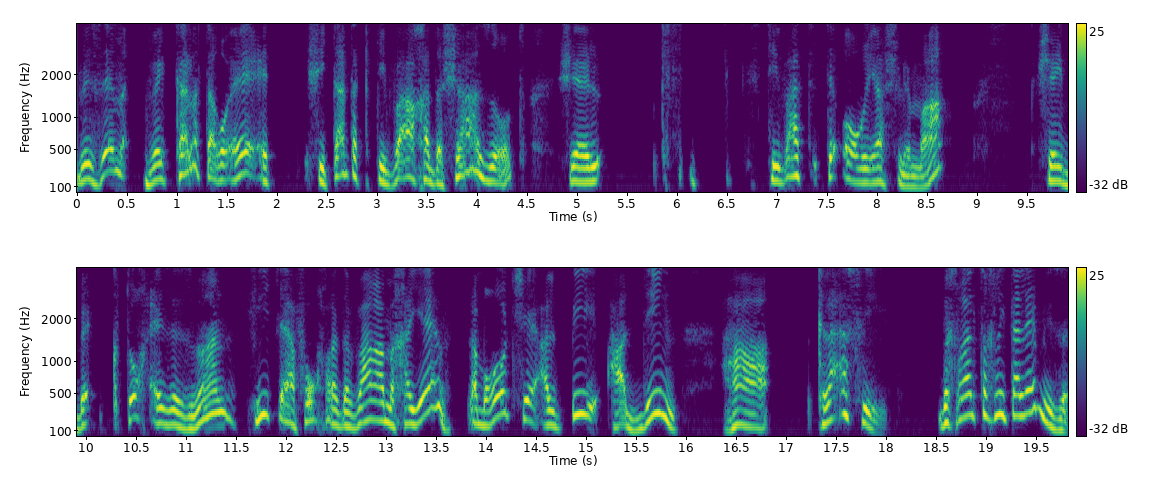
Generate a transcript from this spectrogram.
וזה, וכאן אתה רואה את שיטת הכתיבה החדשה הזאת של כתיבת תיאוריה שלמה, שבתוך איזה זמן היא תהפוך לדבר המחייב, למרות שעל פי הדין הקלאסי בכלל צריך להתעלם מזה.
